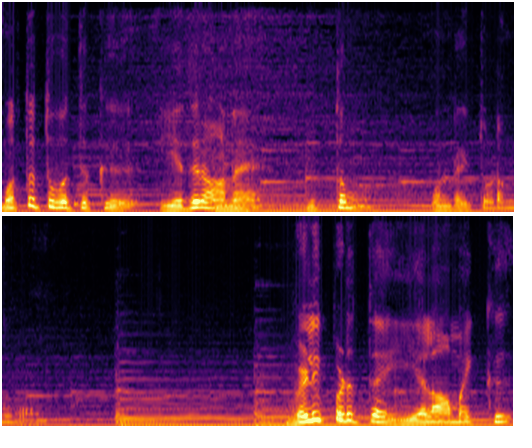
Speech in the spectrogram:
மொத்தத்துவத்துக்கு எதிரான யுத்தம் ஒன்றை தொடங்குவோம். வெளிப்படுத்த இயலாமைக்கு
